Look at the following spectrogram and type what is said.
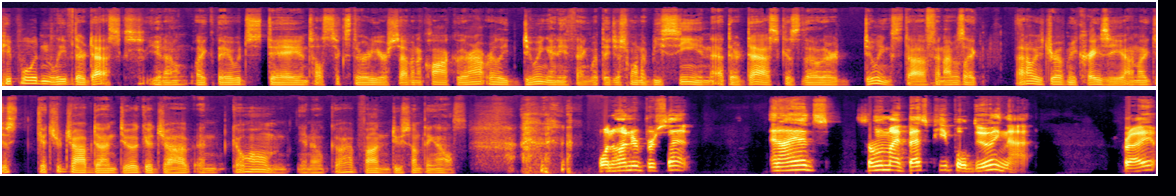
people wouldn't leave their desks. You know, like they would stay until six thirty or seven o'clock. They're not really doing anything, but they just want to be seen at their desk as though they're doing stuff. And I was like, that always drove me crazy. I'm like, just get your job done, do a good job, and go home. You know, go have fun, do something else. One hundred percent. And I had some of my best people doing that, right?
